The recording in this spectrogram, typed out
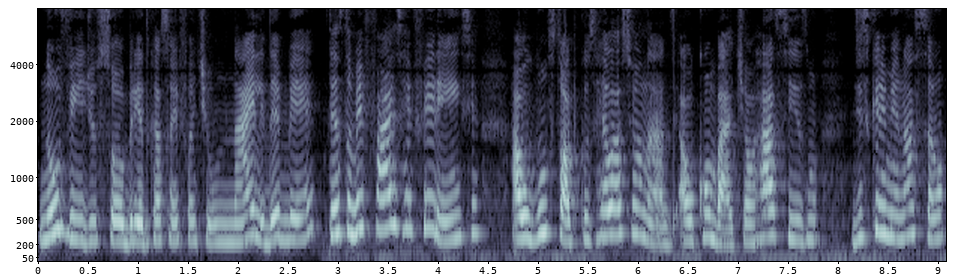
no vídeo sobre educação infantil na LDB. O texto também faz referência a alguns tópicos relacionados ao combate ao racismo, discriminação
